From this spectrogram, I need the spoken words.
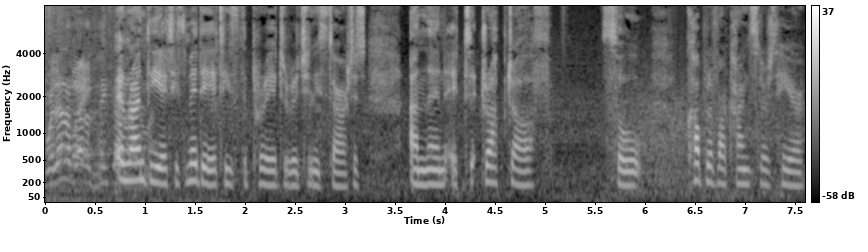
We'll let him, let him think that. Around the 80s, mid 80s, the parade originally started, and then it dropped off. So, a couple of our councillors here,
